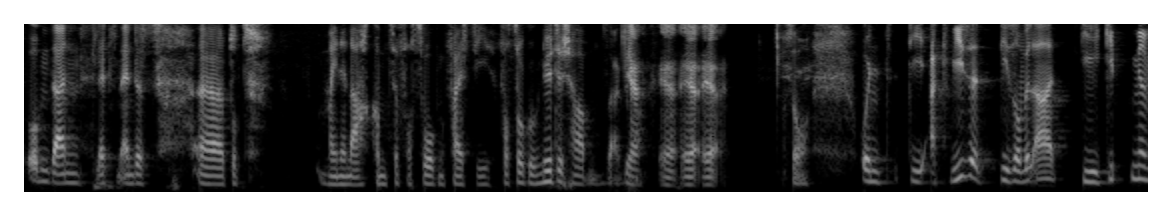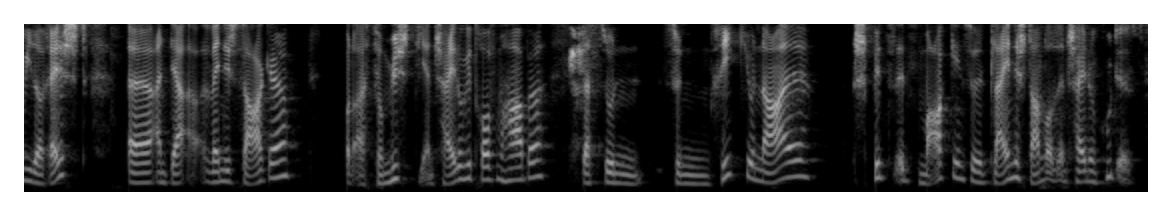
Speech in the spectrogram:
um dann letzten Endes äh, dort meine Nachkommen zu versorgen, falls die Versorgung nötig haben, sagen Ja, ja, ja, ja. So. Und die Akquise dieser Villa, die gibt mir wieder recht, äh, an der, wenn ich sage, oder für mich die Entscheidung getroffen habe, dass so ein, so ein regional spitz in den Markt gehen, so eine kleine Standardentscheidung gut ist.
